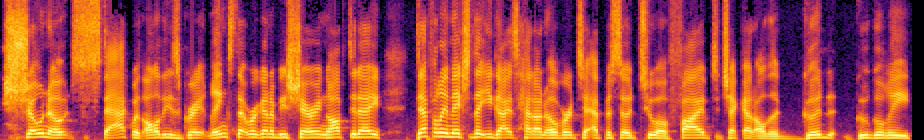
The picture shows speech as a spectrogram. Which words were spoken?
show notes stack with all these great links that we're going to be sharing off today. Definitely make sure that you guys head on over to episode 205 to check out all the good googly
